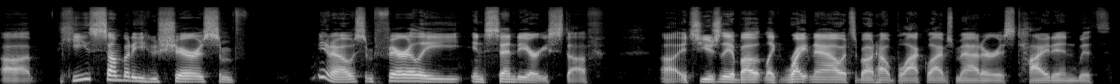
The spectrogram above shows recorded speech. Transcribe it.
uh, he's somebody who shares some, you know, some fairly incendiary stuff. Uh, it's usually about like right now, it's about how Black Lives Matter is tied in with.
